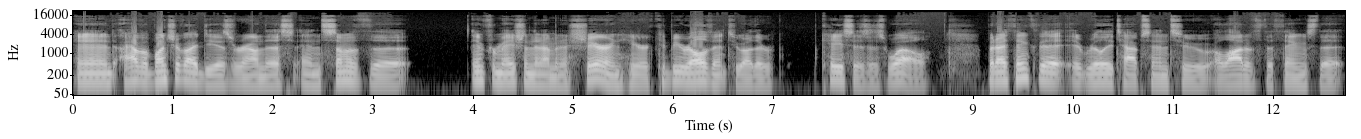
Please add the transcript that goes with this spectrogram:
And I have a bunch of ideas around this, and some of the information that I'm going to share in here could be relevant to other cases as well. But I think that it really taps into a lot of the things that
